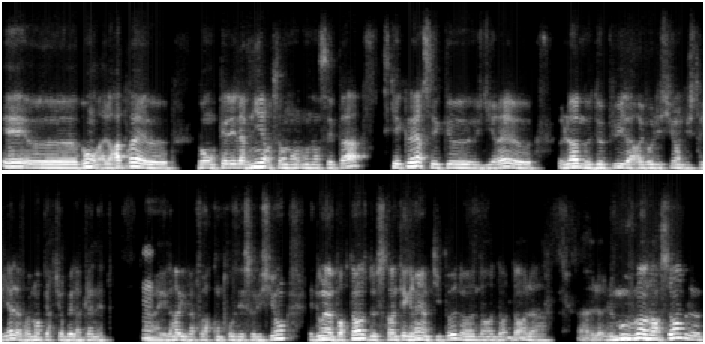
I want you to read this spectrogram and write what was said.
Et bon, alors après, Bon, quel est l'avenir? On n'en sait pas. Ce qui est clair, c'est que, je dirais, euh, l'homme, depuis la révolution industrielle, a vraiment perturbé la planète. Mm. Hein, et là, il va falloir qu'on trouve des solutions. Et d'où l'importance de se réintégrer un petit peu dans, euh, le mouvement d'ensemble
